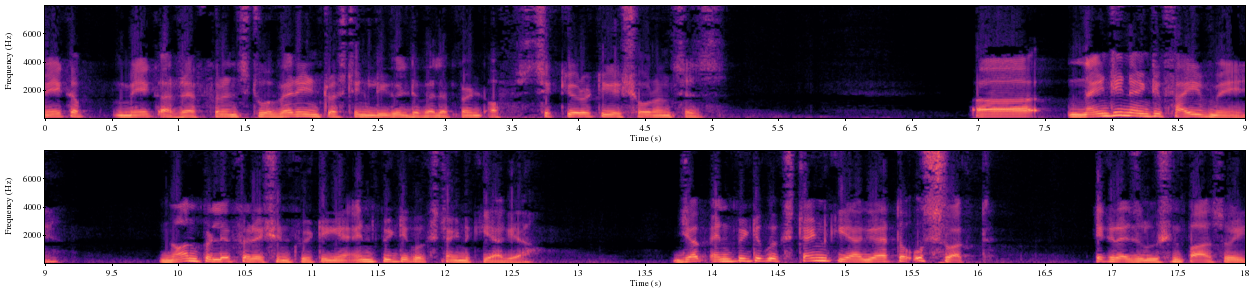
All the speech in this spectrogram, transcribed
make up interesting legal development of security assurance nine ninety five میں نان ٹی کو ایکسٹینڈ کیا گیا جب این پی ٹی کو ایکسٹینڈ کیا گیا تو اس وقت ایک ریزولوشن پاس ہوئی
